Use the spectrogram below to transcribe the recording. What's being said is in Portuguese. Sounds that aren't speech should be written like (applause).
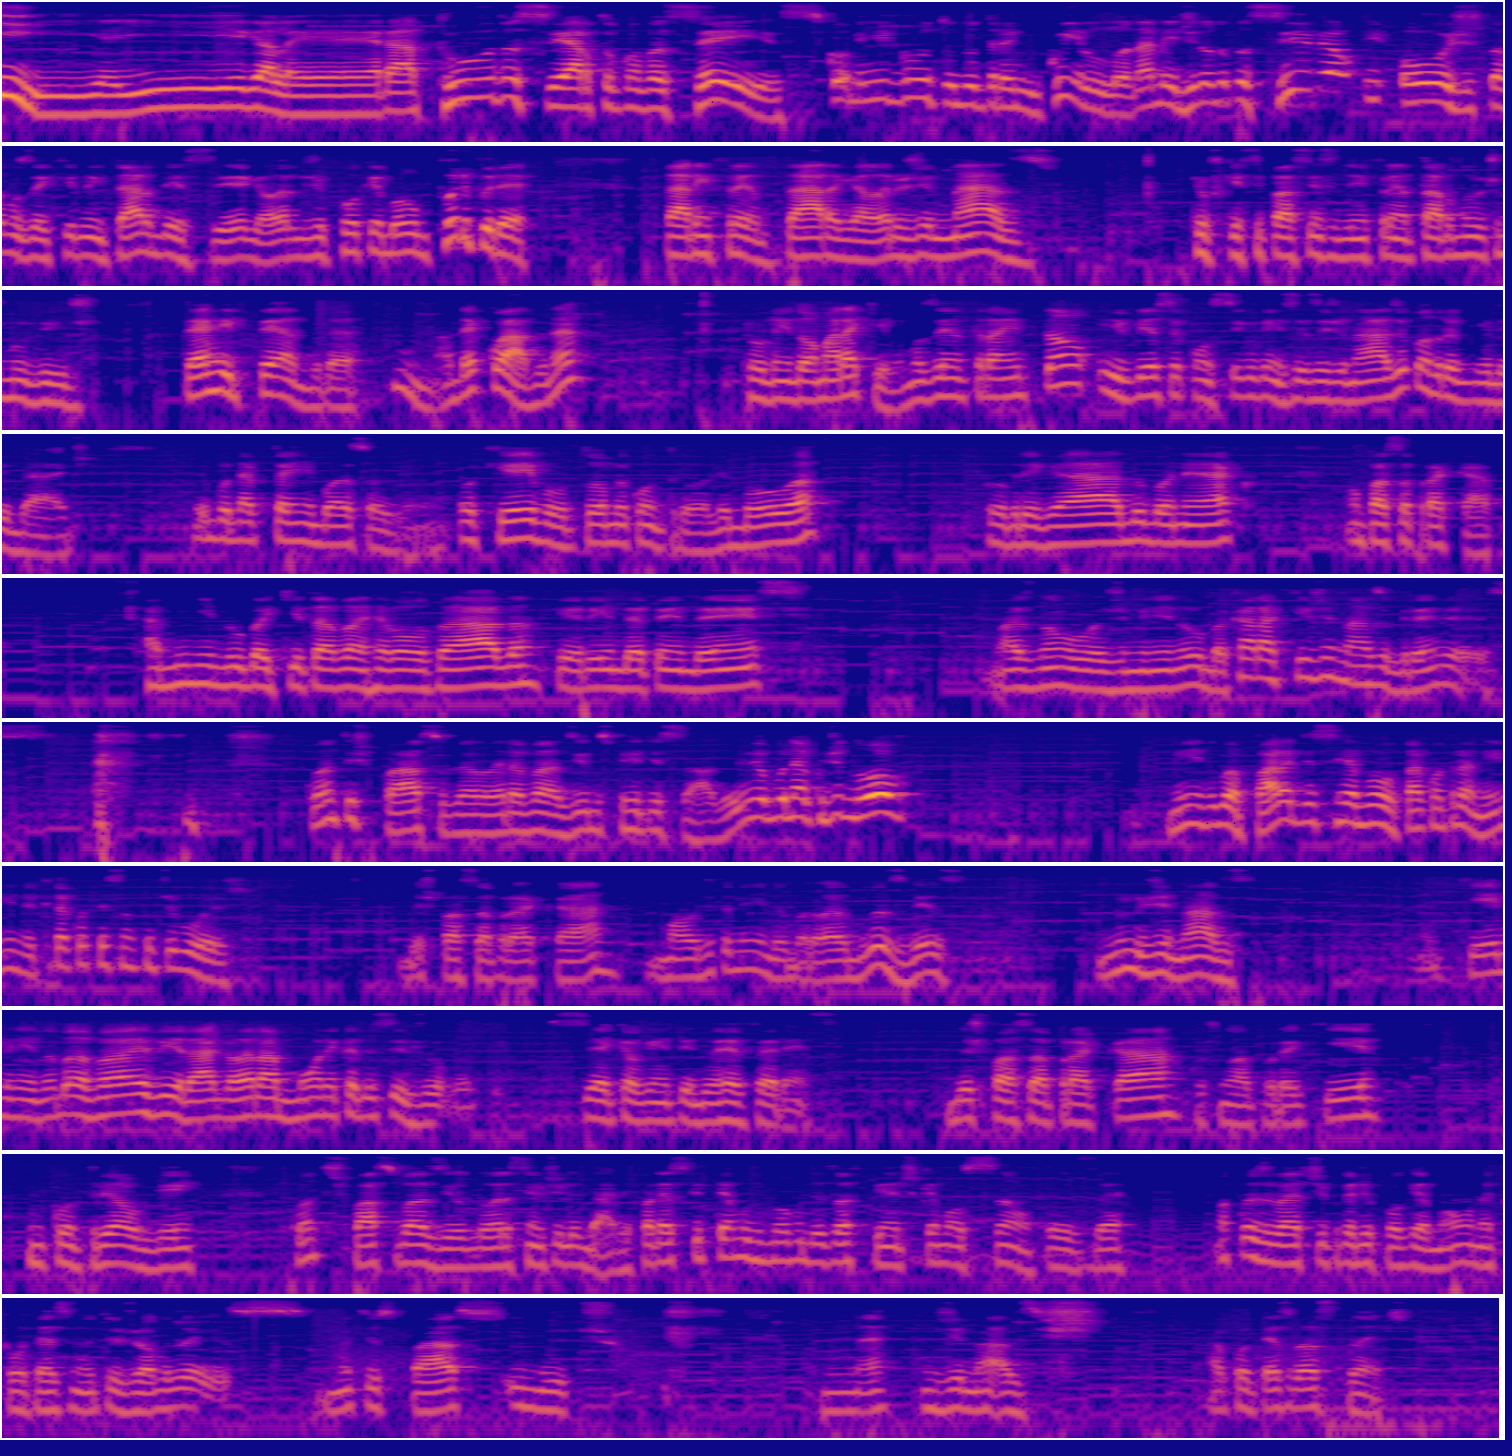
E aí galera, tudo certo com vocês? Comigo tudo tranquilo, na medida do possível. E hoje estamos aqui no entardecer, galera de Pokémon Purpura Para enfrentar a galera do ginásio Que eu fiquei sem paciência de enfrentar no último vídeo. Terra e Pedra, hum, adequado né? Pro Lindomar aqui, vamos entrar então e ver se eu consigo vencer esse ginásio com tranquilidade. Meu boneco tá indo embora sozinho. Ok, voltou ao meu controle, boa. Obrigado boneco Vamos passar pra cá. A Mininuba aqui tava revoltada, queria independência. Mas não hoje, Mininuba. Cara, que ginásio grande é esse? (laughs) Quanto espaço, galera vazio desperdiçado. E meu boneco de novo! Mininuba, para de se revoltar contra mim, menino. O que tá acontecendo contigo hoje? Deixa eu passar pra cá. Maldita Mininuba, galera, duas vezes. No ginásio. Ok, Mininuba vai virar a galera mônica desse jogo. Se é que alguém entendeu a referência. Deixa eu passar pra cá, continuar por aqui. Encontrei alguém. Quanto espaço vazio, agora sem utilidade. Parece que temos um novo desafiante, que emoção, pois é. Uma coisa mais típica de Pokémon, né, que acontece em muitos jogos é isso. Muito espaço inútil, (laughs) né, ginásios. Acontece bastante.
